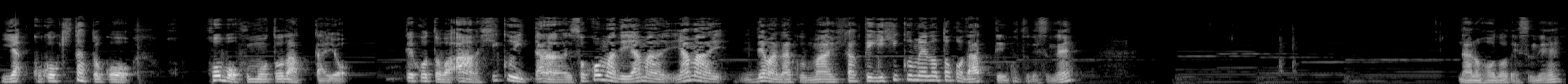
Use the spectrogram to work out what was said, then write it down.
いや、ここ来たとこ、ほぼふもとだったよ。ってことは、あ低い、あそこまで山、山ではなく、まあ、比較的低めのとこだっていうことですね。なるほどですね。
